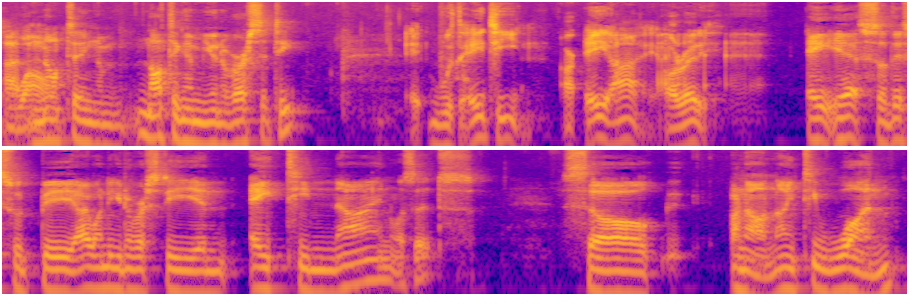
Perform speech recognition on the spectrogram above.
at Wow. Nottingham, Nottingham University. Eh, With 18, or AI already. Eight, yes, so this would be, I went to university in 89, was it? So, oh no, 91,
